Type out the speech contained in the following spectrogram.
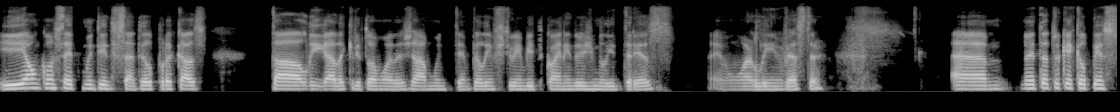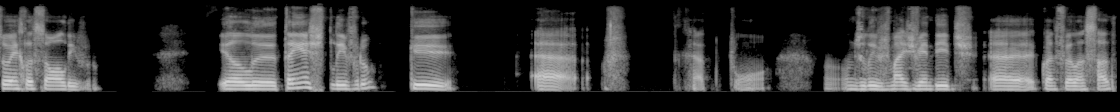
E é um conceito muito interessante. Ele, por acaso, está ligado a criptomoedas já há muito tempo. Ele investiu em Bitcoin em 2013, é um early investor. Um, no entanto, o que é que ele pensou em relação ao livro? Ele tem este livro que uh, um, um, dos livros mais vendidos uh, quando foi lançado.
